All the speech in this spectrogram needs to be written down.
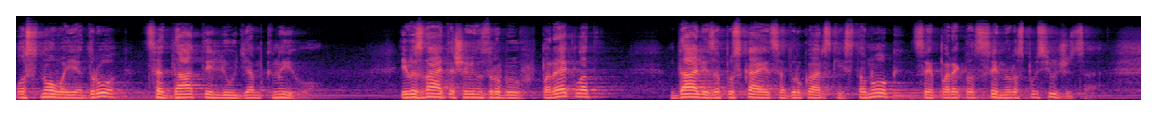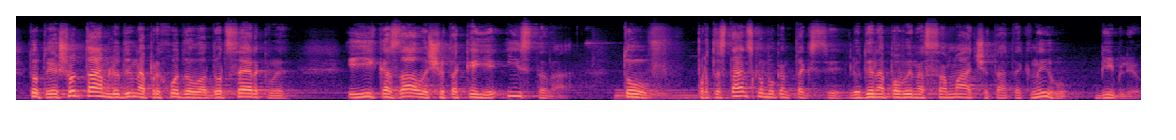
основа ядро це дати людям книгу. І ви знаєте, що він зробив переклад. Далі запускається друкарський станок, цей переклад сильно розповсюджується. Тобто, якщо там людина приходила до церкви і їй казали, що таке є істина, то в протестантському контексті людина повинна сама читати книгу, Біблію,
